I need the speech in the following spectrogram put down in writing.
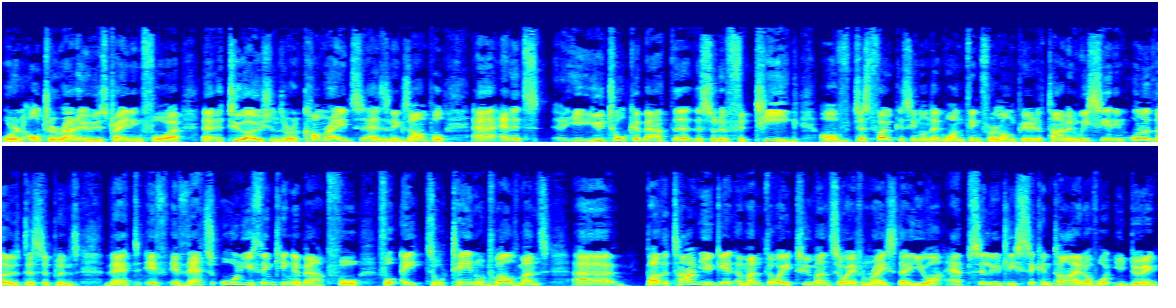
or an ultra runner who's training for uh, two oceans or a Comrades, as an example. Uh, and it's you, you talk about the the sort of fatigue of just focusing on that one thing for a long period of time, and we see it in all of those disciplines. That if if that's all you're thinking about for for eight or ten or twelve months. Uh, by the time you get a month away, two months away from race day, you are absolutely sick and tired of what you're doing.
